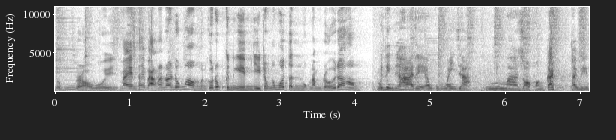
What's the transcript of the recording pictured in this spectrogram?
đúng rồi Mà em thấy bạn đó nói đúng không? Mình có rút kinh nghiệm gì trong cái mối tình một năm rưỡi đó không? Mối tình thứ hai thì em cũng mạnh dạn Nhưng mà do khoảng cách Tại vì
